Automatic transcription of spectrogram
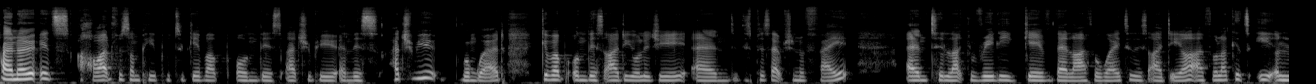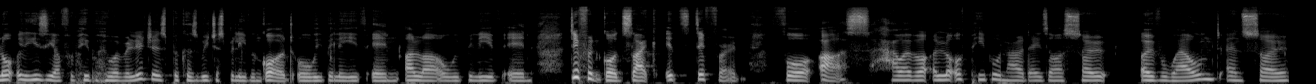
I know it's hard for some people to give up on this attribute and this attribute, wrong word, give up on this ideology and this perception of fate and to like really give their life away to this idea. I feel like it's a lot easier for people who are religious because we just believe in God or we believe in Allah or we believe in different gods. Like it's different for us. However, a lot of people nowadays are so overwhelmed and so,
